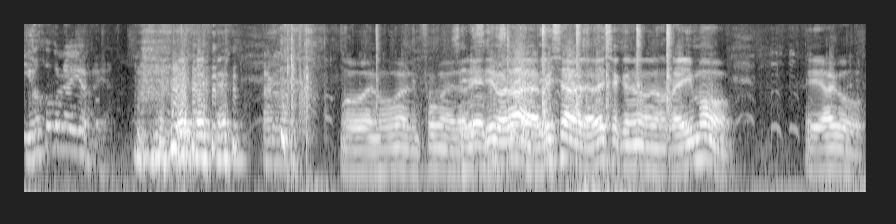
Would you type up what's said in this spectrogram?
y ojo con la diarrea. Perdón. Muy bueno, muy bueno el informe de la risa. Sí, es verdad, la risa, las veces que nos, nos reímos, es algo.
